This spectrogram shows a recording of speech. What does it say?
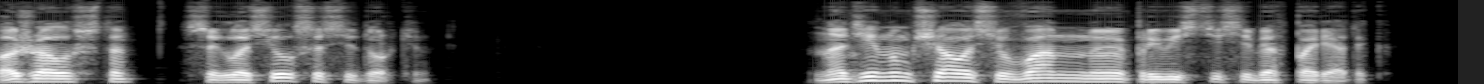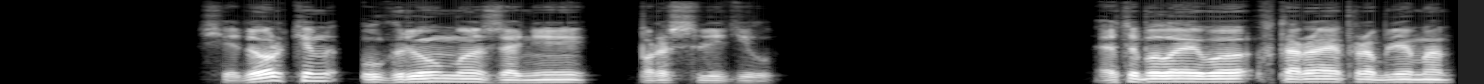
Пожалуйста, — согласился Сидоркин. Надин умчалась в ванную привести себя в порядок. Сидоркин угрюмо за ней проследил. Это была его вторая проблема,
